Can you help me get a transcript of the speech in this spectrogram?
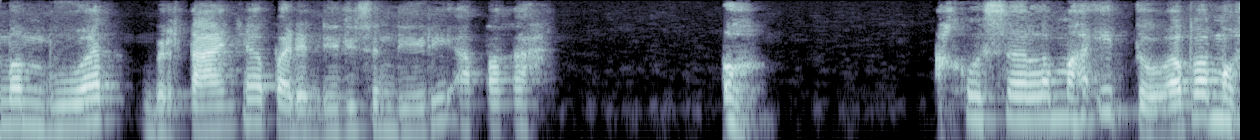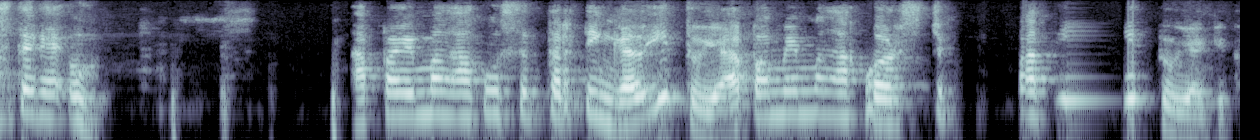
membuat bertanya pada diri sendiri apakah oh aku selemah itu? Apa maksudnya kayak oh apa emang aku tertinggal itu ya? Apa memang aku harus cepat itu ya? Gitu.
